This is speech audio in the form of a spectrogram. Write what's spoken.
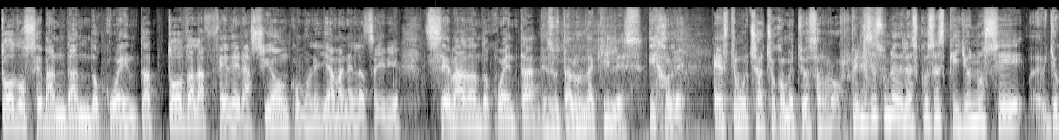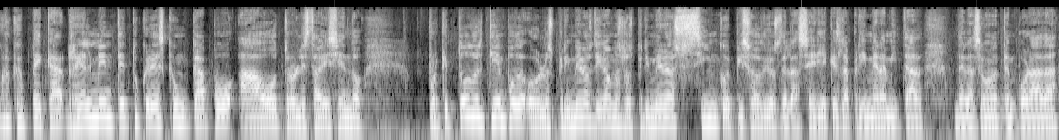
todos se van dando cuenta, toda la federación, como le llaman en la serie, se va dando cuenta De su talón de Aquiles. híjole, este muchacho cometió ese error. Pero esa es una de las cosas que yo no sé, yo creo que peca. ¿Realmente tú crees que un capo a otro le está diciendo? Porque todo el tiempo, o los primeros, digamos, los primeros cinco episodios de la serie, que es la primera mitad de la segunda temporada,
